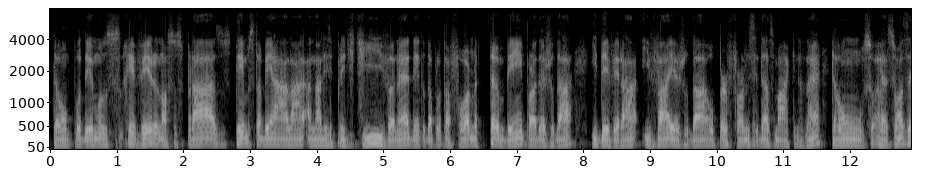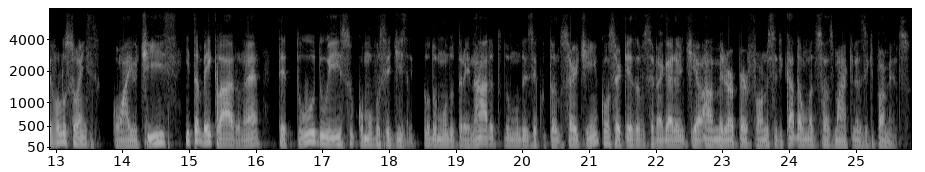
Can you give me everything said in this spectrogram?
Então, podemos rever os nossos prazos, temos também a, análise preditiva, né, dentro da plataforma, também pode ajudar e deverá e vai ajudar o performance das máquinas, né? Então, é, são as evoluções com IoTs e também, claro, né, ter tudo isso, como você disse, todo mundo treinado, todo mundo executando certinho, com certeza você vai garantir a melhor performance de cada uma de suas máquinas e equipamentos.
